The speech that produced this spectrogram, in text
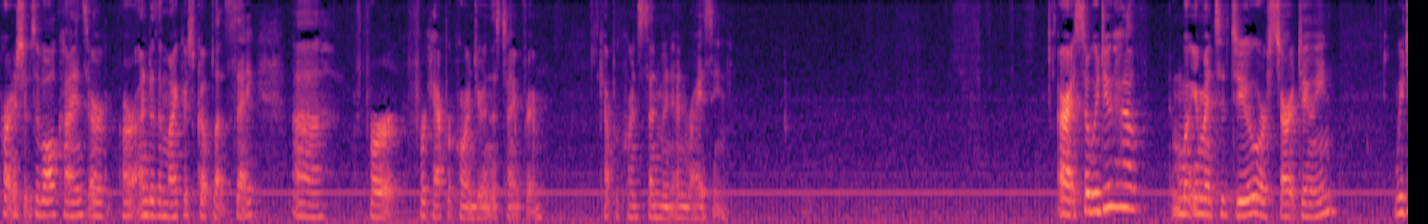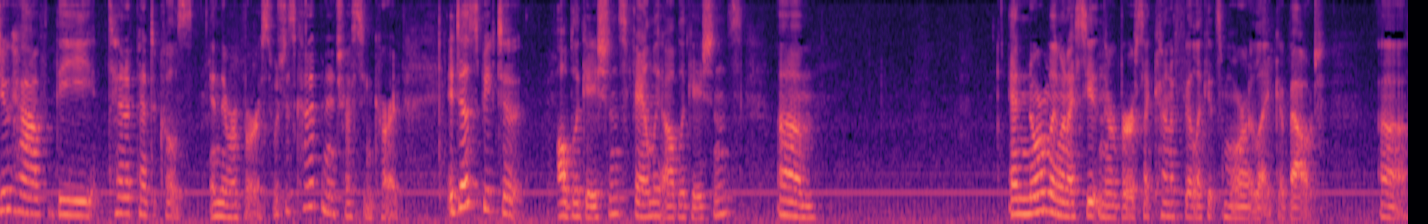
partnerships of all kinds are, are under the microscope. Let's say uh, for for Capricorn during this time frame, Capricorn Sun, Moon, and Rising. All right, so we do have what you're meant to do or start doing. we do have the Ten of Pentacles in the reverse, which is kind of an interesting card. It does speak to obligations, family obligations. Um, and normally when I see it in the reverse, I kind of feel like it's more like about. Uh,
